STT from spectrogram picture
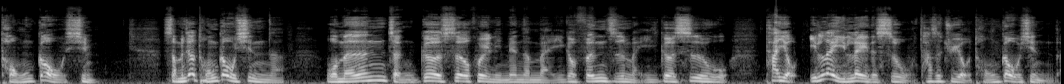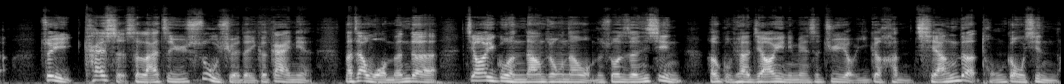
同构性。什么叫同构性呢？我们整个社会里面的每一个分支、每一个事物，它有一类一类的事物，它是具有同构性的。最开始是来自于数学的一个概念。那在我们的交易过程当中呢，我们说人性和股票交易里面是具有一个很强的同构性的。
